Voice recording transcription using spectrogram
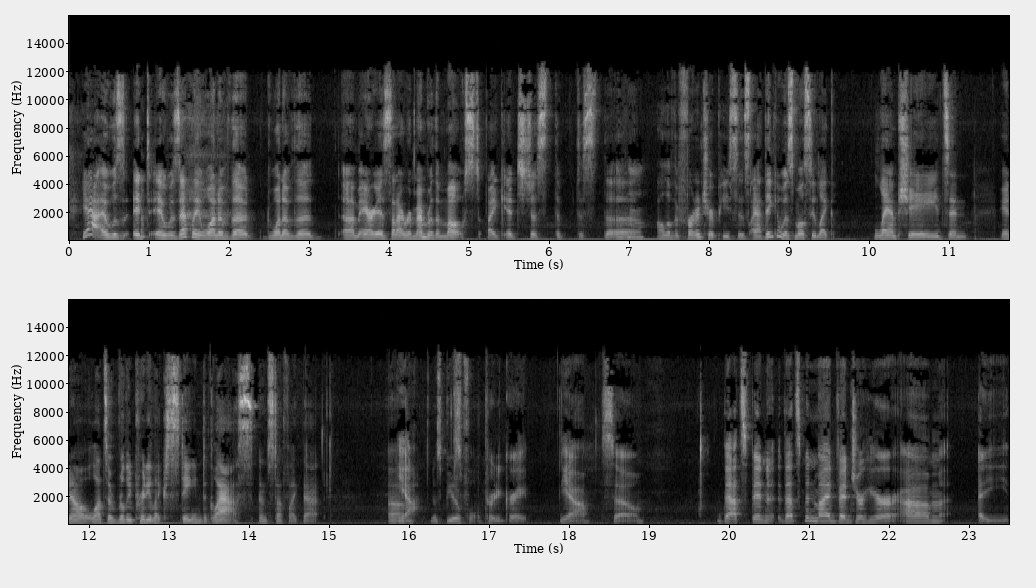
Yeah, it was it it was definitely one of the one of the um, areas that I remember the most. Like it's just the this the Mm-hmm. all of the furniture pieces. I think it was mostly like lampshades and you know lots of really pretty like stained glass and stuff like that. yeah, It was beautiful. pretty great. Yeah, so that's been that's been my adventure here. Um, I,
